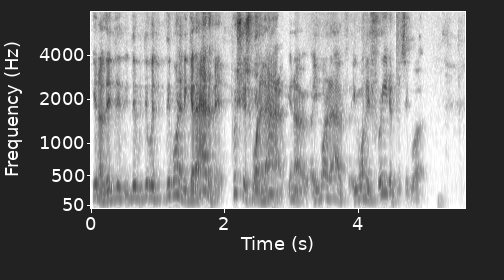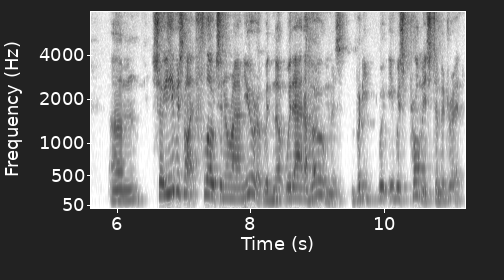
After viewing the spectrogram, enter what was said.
you know, they they, they, they, were, they wanted to get out of it. Puskas wanted out. You know, he wanted out. He wanted freedom, as it were. Um, so he was like floating around Europe with no, without a home, but he, he was promised to Madrid.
